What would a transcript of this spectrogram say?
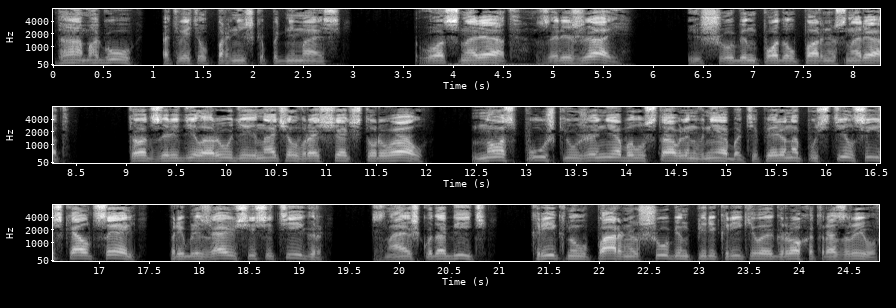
"Да, могу", ответил парнишка, поднимаясь. "Вот снаряд, заряжай". И Шубин подал парню снаряд. Тот зарядил орудие и начал вращать штурвал. Нос пушки уже не был уставлен в небо. Теперь он опустился и искал цель. Приближающийся тигр. «Знаешь, куда бить?» — крикнул парню Шубин, перекрикивая грохот разрывов.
